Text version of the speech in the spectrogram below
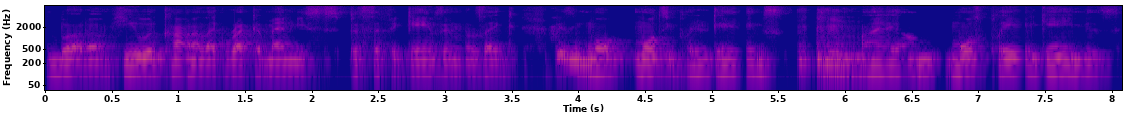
but um, he would kind of like recommend me specific games, and it was like basically multiplayer games. Mm. My um, most played game is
